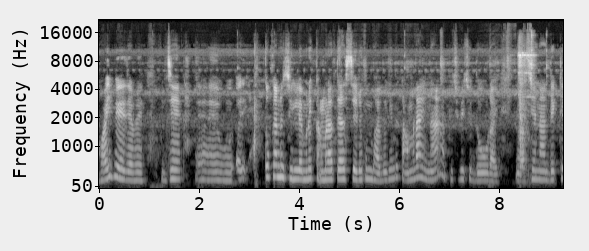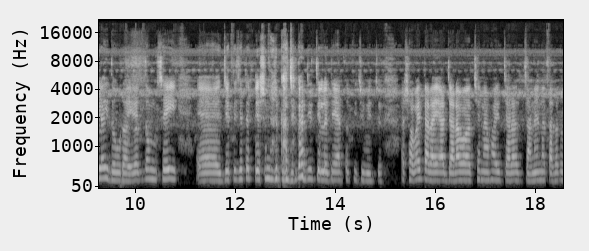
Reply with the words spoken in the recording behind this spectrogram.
ভয় পেয়ে যাবে যে এত কেন চিল্লে মানে কামড়াতে আসছে এরকমভাবে কিন্তু কামড়ায় না, পিছু পিছু দৌড়ায়। আছে না দেখলেই দৌড়ায়। একদম সেই যেতে যেতে স্টেশনের কাছাকাছি চলে যায় এত পিছু পিছু। আর সবাই তারাই, আর যারা আছে না হয়, যারা জানে না, তারা তো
